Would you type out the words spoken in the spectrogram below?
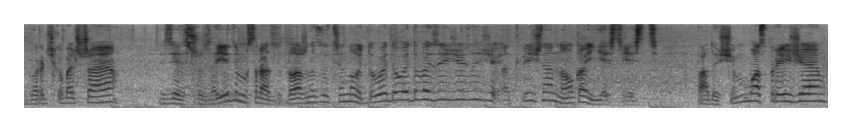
Горочка большая. Здесь что, заедем сразу? Должны затянуть. Давай, давай, давай, заезжай, заезжай. Отлично, ну-ка, есть, есть. Падающий мост проезжаем.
